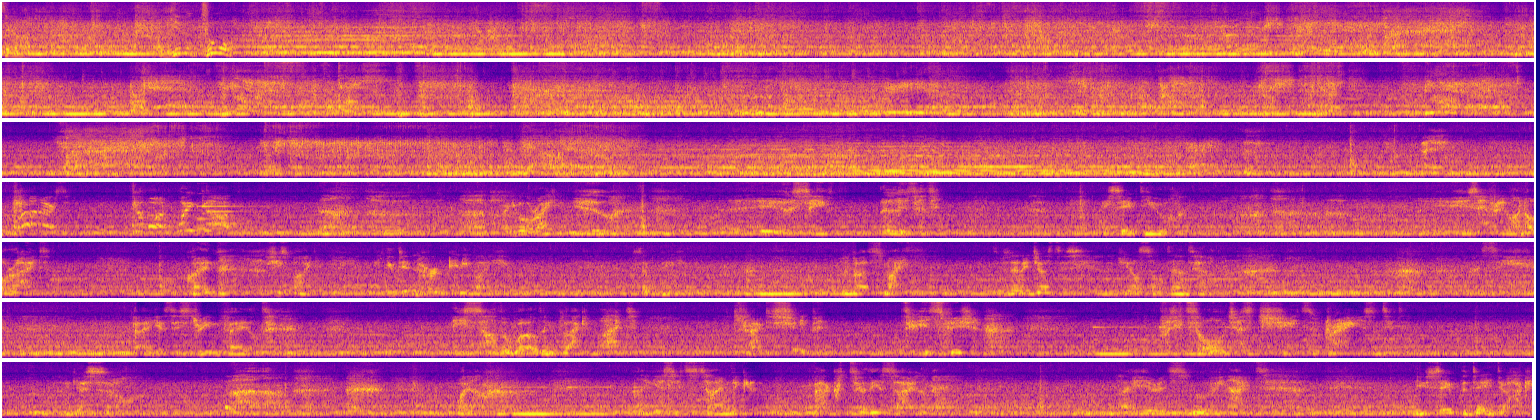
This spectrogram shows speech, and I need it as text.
The about Smythe? If there's any justice in the jail cell downtown. I see. I guess his dream failed. He saw the world in black and white. Tried to shape it to his vision. Saved the day, Doc.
